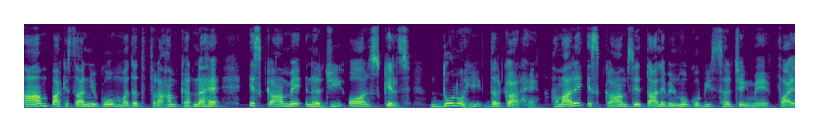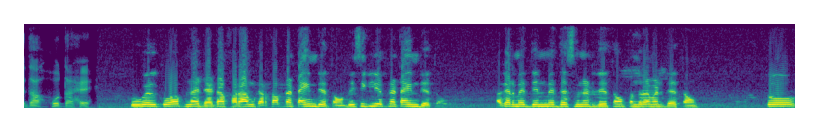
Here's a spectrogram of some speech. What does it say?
عام پاکستانیوں کو مدد فراہم کرنا ہے اس کام میں انرجی اور سکلز دونوں ہی درکار ہیں۔ ہمارے اس کام سے طالب علموں کو بھی سرچنگ میں فائدہ ہوتا ہے۔ گوگل کو اپنا ڈیٹا فراہم کرتا ہوں اپنا ٹائم دیتا ہوں بیسیکلی اپنا ٹائم دیتا ہوں۔ اگر میں دن میں دس منٹ دیتا ہوں، پندرہ منٹ دیتا ہوں، تو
